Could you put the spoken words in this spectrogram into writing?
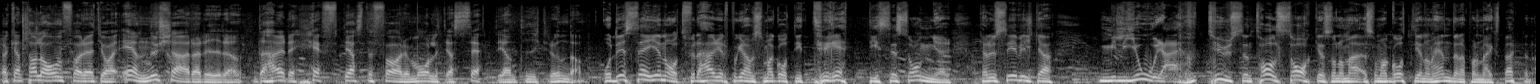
Jag kan tala om för dig att jag är ännu kärare i den. Det här är det häftigaste föremålet jag sett i Antikrundan. Och det säger något för det här är ett program som har gått i 30 säsonger. Kan du se vilka miljoner, tusentals saker som, här, som har gått genom händerna på de här experterna?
